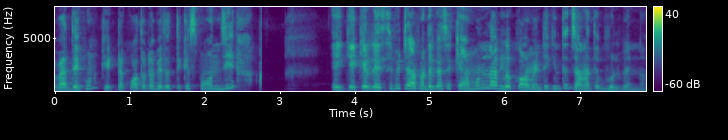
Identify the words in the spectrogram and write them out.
এবার দেখুন কেকটা কতটা ভেতর থেকে স্পঞ্জি। এই কেকের রেসিপিটা আপনাদের কাছে কেমন লাগল কমেন্টে কিন্তু জানাতে ভুলবেন না।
